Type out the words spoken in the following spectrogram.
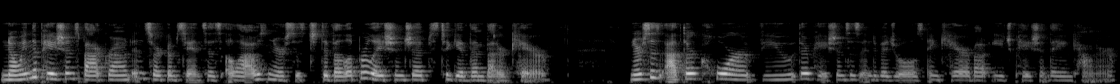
Knowing the patient's background and circumstances allows nurses to develop relationships to give them better care. Nurses at their core view their patients as individuals and care about each patient they encounter.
